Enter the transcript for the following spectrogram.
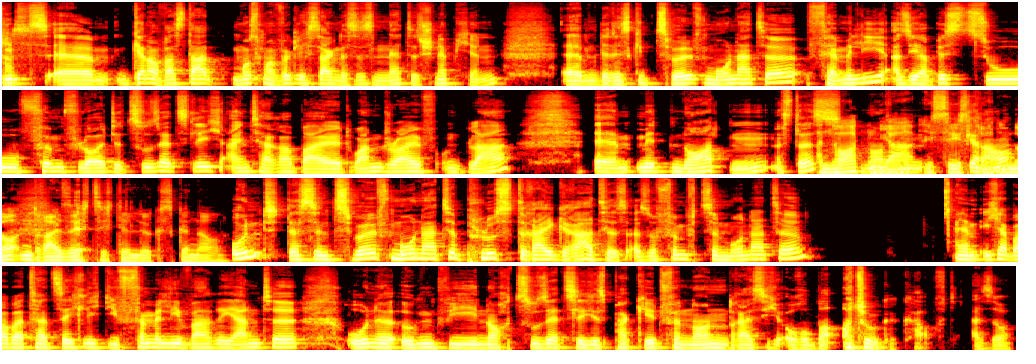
gibt's, ähm, genau, was da, muss man wirklich sagen, das ist ein nettes Schnäppchen. Ähm, denn es gibt zwölf Monate Family, also ja bis zu fünf Leute zusätzlich, ein Terabyte OneDrive und bla. Ähm, mit Norton ist das? Norton, Norton ja, ich sehe es genau. gerade. Norton 360 Deluxe, genau. Und das sind zwölf Monate plus drei gratis, also 15 Monate. Ähm, ich habe aber tatsächlich die Family-Variante ohne irgendwie noch zusätzliches Paket für 39 Euro bei Otto gekauft. Also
